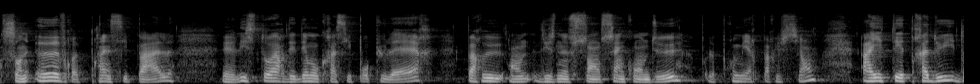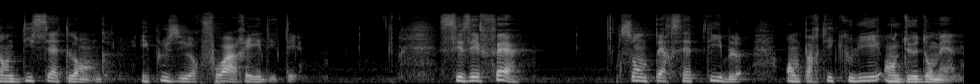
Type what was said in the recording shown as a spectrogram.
Son œuvre principale euh, l'histoire des démocraties populaires, paru en 1952, la première parution, a été traduit dans 17 langues et plusieurs fois réédité. Ces effets sont perceptibles en particulier en deux domaines,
